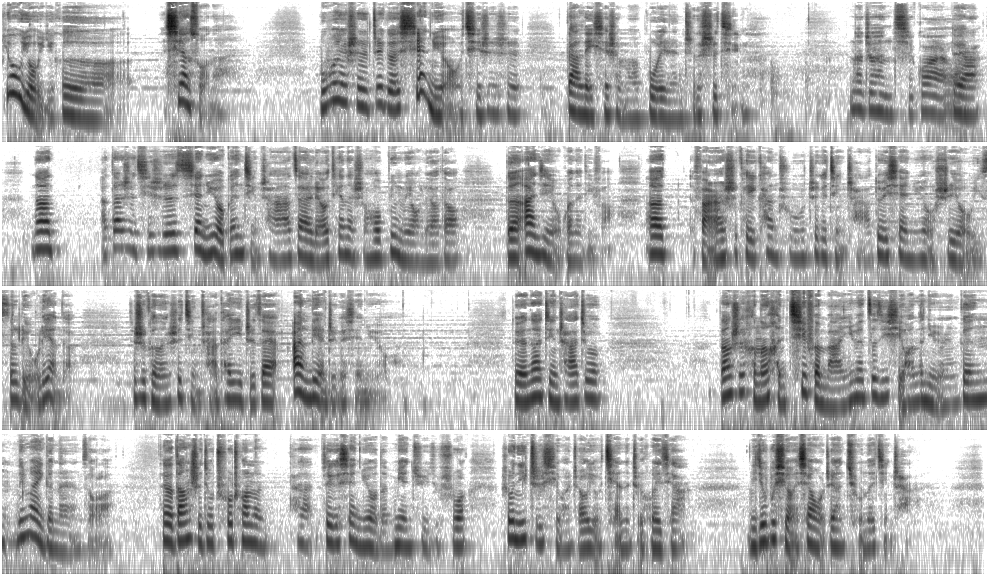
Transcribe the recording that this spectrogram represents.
又有一个线索呢？不会是这个现女友其实是干了一些什么不为人知的事情？那就很奇怪了。对，啊，那啊，但是其实现女友跟警察在聊天的时候，并没有聊到跟案件有关的地方，那反而是可以看出这个警察对现女友是有一丝留恋的，就是可能是警察他一直在暗恋这个现女友。对，那警察就当时可能很气愤吧，因为自己喜欢的女人跟另外一个男人走了，他就当时就戳穿了他这个现女友的面具，就说说你只喜欢找有钱的指挥家，你就不喜欢像我这样穷的警察。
